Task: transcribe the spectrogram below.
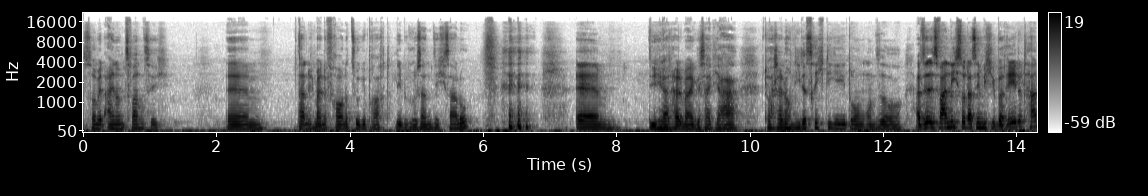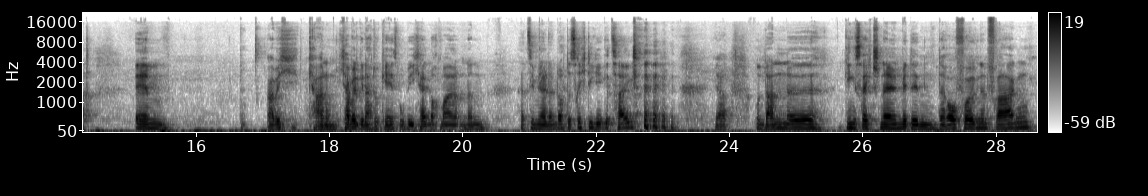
so mit 21. Ähm, da hat mich meine Frau dazu gebracht. Liebe Grüße an dich, Salo. ähm, die hat halt mal gesagt, ja, du hast halt noch nie das Richtige getrunken und so. Also es war nicht so, dass sie mich überredet hat. Ähm, aber ich, keine Ahnung, ich habe halt gedacht, okay, jetzt probiere ich halt nochmal und dann hat sie mir halt dann doch das Richtige gezeigt. ja, und dann äh, ging es recht schnell mit den darauffolgenden Fragen.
